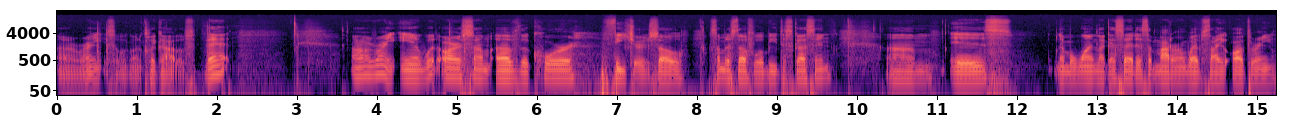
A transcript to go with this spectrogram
All right, so we're going to click out of that. All right, and what are some of the core features? So some of the stuff we'll be discussing um, is number one, like I said, it's a modern website authoring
